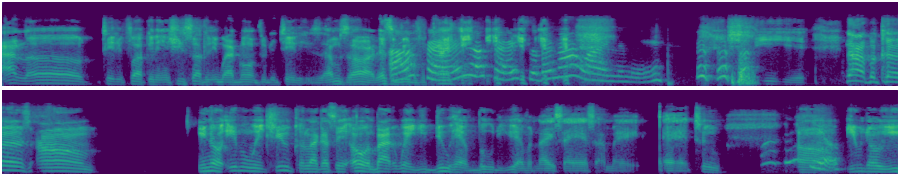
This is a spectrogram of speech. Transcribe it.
I, love titty fucking, and she sucking me while going through the titties. I'm sorry, that's a beautiful Okay. thing. Okay. So they're not lying to me. Shit. No, because um, you know, even with you, because like I said, oh, and by the way, you do have booty. You have a nice ass. I may add too. Oh, thank Um, even though you,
